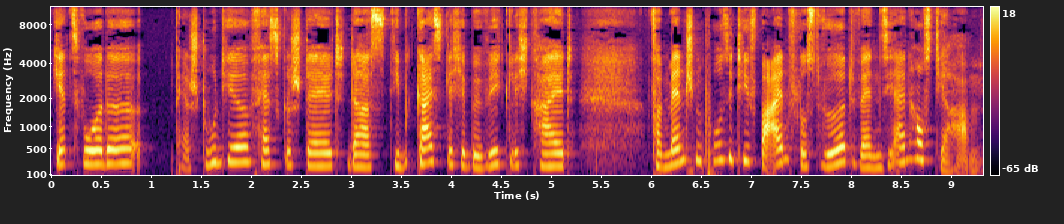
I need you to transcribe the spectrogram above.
Jetzt wurde per Studie festgestellt, dass die geistliche Beweglichkeit von Menschen positiv beeinflusst wird, wenn sie ein Haustier haben.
